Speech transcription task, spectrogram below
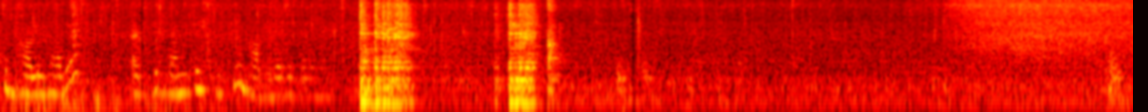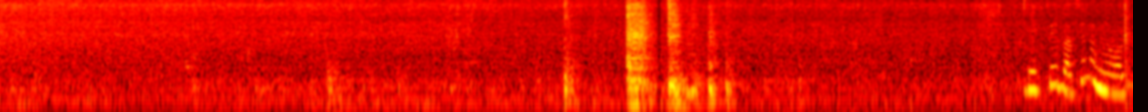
খুব ভালোভাবে একদম পানিটা শুকিয়ে ভালোভাবে করে নেব। দেখতেই পাচ্ছেন আমি অল্প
